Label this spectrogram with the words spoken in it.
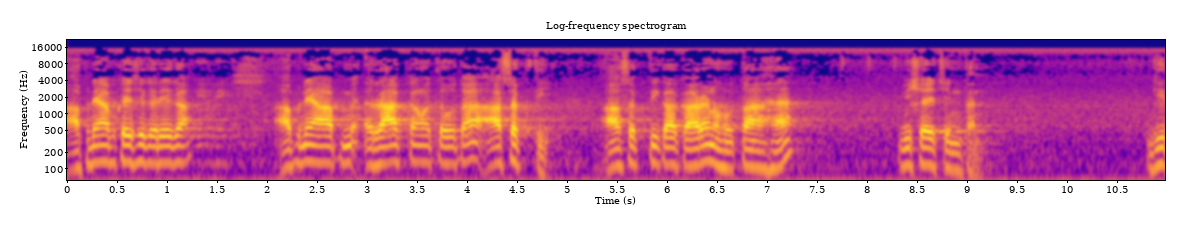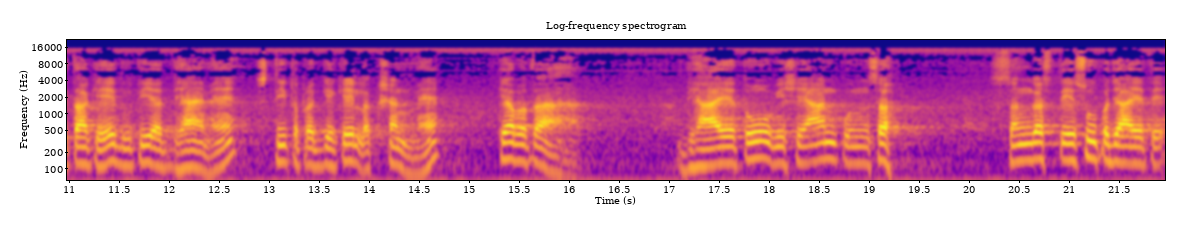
अपने आप कैसे करेगा? अपने आप में राग का मतलब होता है आसक्ति। आसक्ति का कारण होता है विषय चिंतन। गीता के द्वितीय अध्याय में स्थित प्रज्ञ के लक्षण में क्या बताया है? ध्याय तो विषयान पुंस। संगस्तेसु उपजायते।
